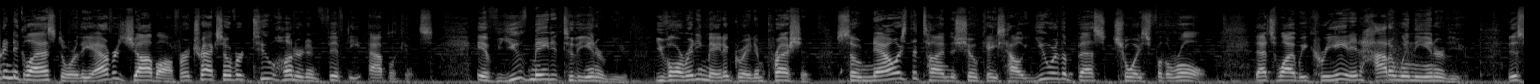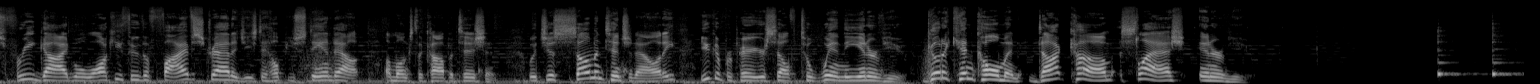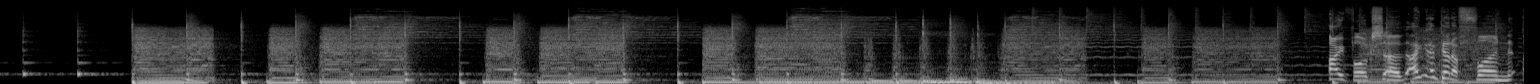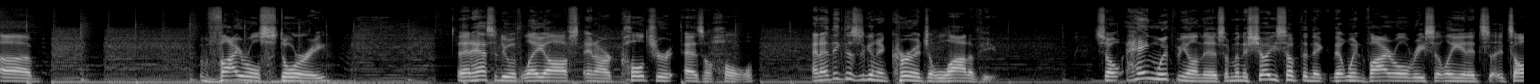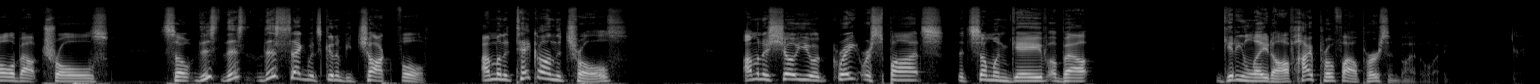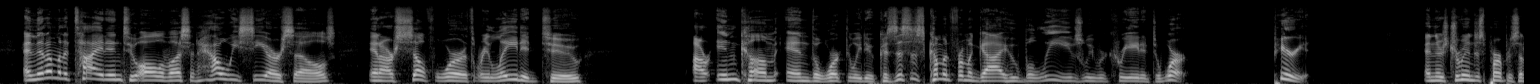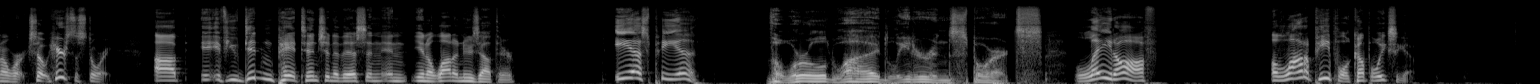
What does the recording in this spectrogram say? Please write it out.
According to Glassdoor, the average job offer attracts over 250 applicants. If you've made it to the interview, you've already made a great impression. So now is the time to showcase how you are the best choice for the role. That's why we created How to Win the Interview. This free guide will walk you through the five strategies to help you stand out amongst the competition. With just some intentionality, you can prepare yourself to win the interview. Go to kencoleman.com slash interview. All right, folks. Uh, I, have got a fun uh, viral story that has to do with layoffs and our culture as a whole. And I think this is going to encourage a lot of you. So hang with me on this. I'm going to show you something that, that went viral recently, and it's it's all about trolls. So this this this segment's going to be chock full. I'm going to take on the trolls. I'm going to show you a great response that someone gave about getting laid off, high profile person, by the way. And then I'm going to tie it into all of us and how we see ourselves and our self worth related to our income and the work that we do. Because this is coming from a guy who believes we were created to work, period. And there's tremendous purpose in our work. So here's the story. Uh, if you didn't pay attention to this, and, and you know, a lot of news out there, ESPN, the worldwide leader in sports, laid off a lot of people a couple weeks ago,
